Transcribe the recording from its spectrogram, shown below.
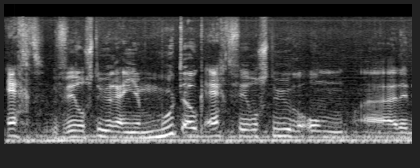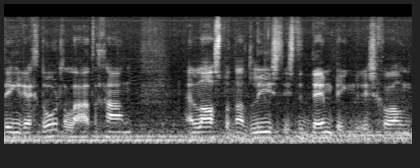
echt veel sturen en je moet ook echt veel sturen om uh, dit ding rechtdoor te laten gaan. En last but not least is de demping. Er is gewoon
